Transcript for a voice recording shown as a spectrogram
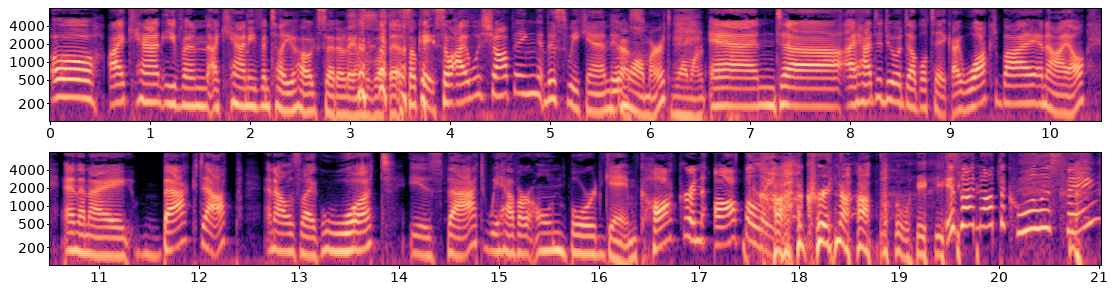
Oh, I can't even I can't even tell you how excited I am about this. Okay, so I was shopping this weekend in Yes, Walmart. Walmart. And uh, I had to do a double take. I walked by an aisle and then I backed up and I was like, "What is that? We have our own board game, Cochraneopoly." Cochraneopoly. is that not the coolest thing?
